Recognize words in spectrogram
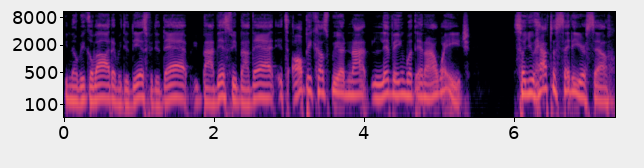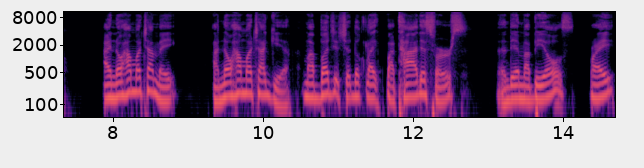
You know, we go out and we do this, we do that, we buy this, we buy that. It's all because we are not living within our wage. So you have to say to yourself, I know how much I make. I know how much I give. My budget should look like my tithe is first, and then my bills, right?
